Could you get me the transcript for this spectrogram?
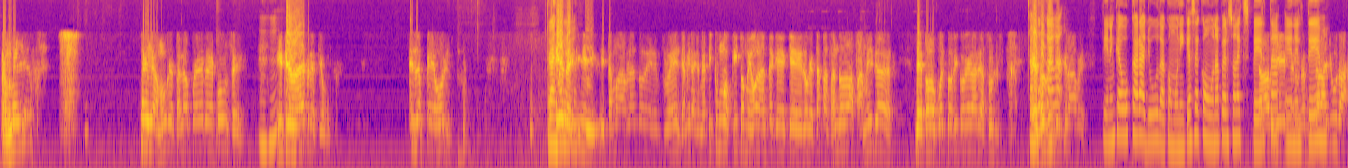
Me, me llamó que está en la UPR de Ponce y tiene una depresión. Eso es peor. Y, estamos hablando de influencia. Mira, que me pique un mosquito mejor antes que, que lo que está pasando a la familia de todo Puerto Rico en el área azul. Eso sí que es grave. Tienen que buscar ayuda, comuníquese con una persona experta en el tema. ayuda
